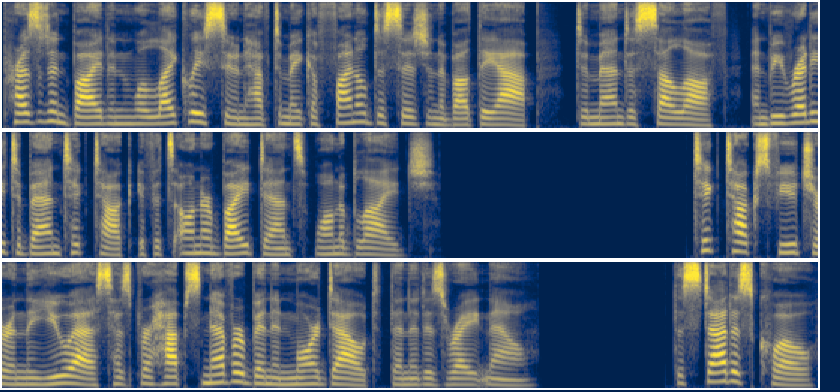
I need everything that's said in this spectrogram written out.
President Biden will likely soon have to make a final decision about the app, demand a sell off, and be ready to ban TikTok if its owner ByteDance won't oblige. TikTok's future in the US has perhaps never been in more doubt than it is right now. The status quo,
